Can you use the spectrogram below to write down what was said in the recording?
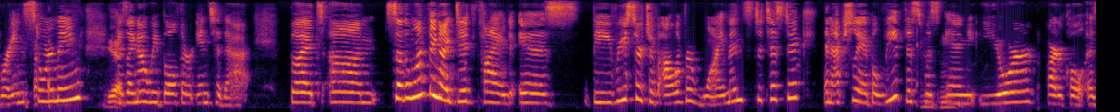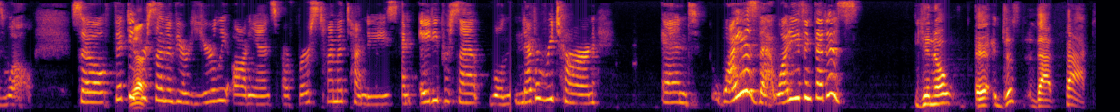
brainstorming Yeah. because I know we both are into that. But um, so the one thing I did find is the research of Oliver Wyman's statistic, and actually I believe this was Mhm. in your article as well. So 50% of your yearly audience are first time attendees, and 80% will never return. And why is that? Why do you think that is? You know, uh, just that fact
